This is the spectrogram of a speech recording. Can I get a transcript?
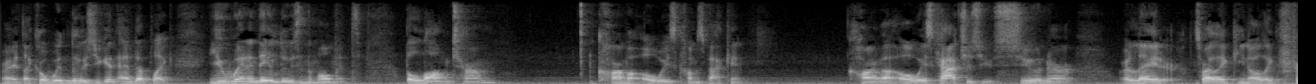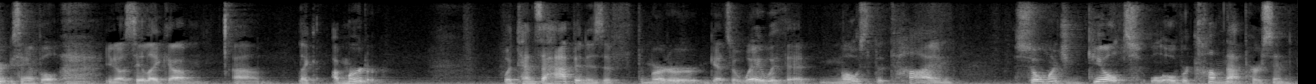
right? Like a win lose. You can end up like you win and they lose in the moment. But long term, karma always comes back in. Karma always catches you sooner or later. That's why, like you know, like for example, you know, say like um, um, like a murder. What tends to happen is if the murderer gets away with it, most of the time, so much guilt will overcome that person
